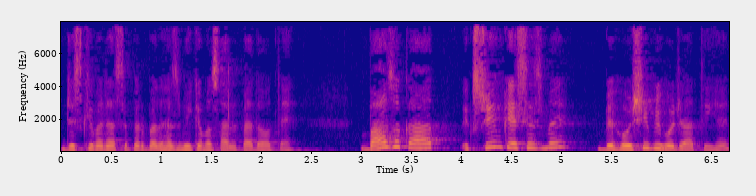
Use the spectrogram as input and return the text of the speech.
جس کی وجہ سے پھر بدہضمی کے مسائل پیدا ہوتے ہیں۔ بعض اوقات ایکسٹریم کیسز میں بے ہوشی بھی ہو جاتی ہے،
